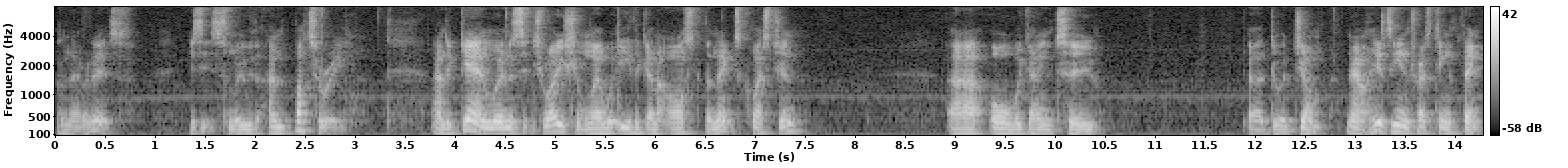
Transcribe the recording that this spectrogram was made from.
and there it is. Is it smooth and buttery? And again, we're in a situation where we're either going to ask the next question, uh, or we're going to uh, do a jump. Now, here's the interesting thing.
